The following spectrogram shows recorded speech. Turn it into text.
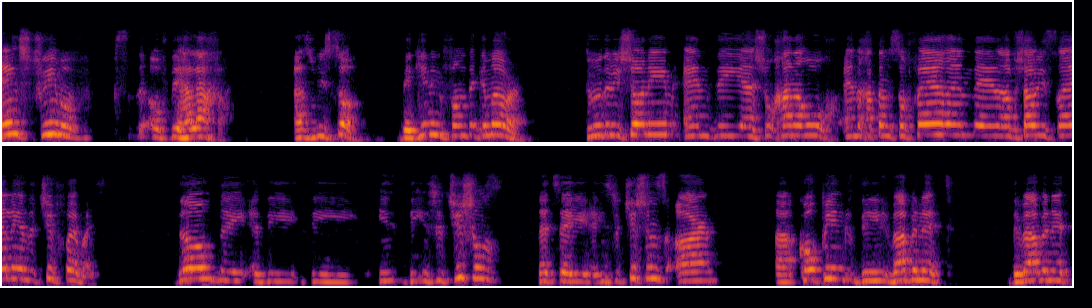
mainstream of, of the halacha, as we saw, beginning from the Gemara, through the Rishonim and the uh, Shulchan Aruch and the Khatam Sofer and the Rav Shaul Israeli and the chief rabbis, though the, the, the, the institutions let's say, institutions are uh, copying the rabbinate, the rabbinate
